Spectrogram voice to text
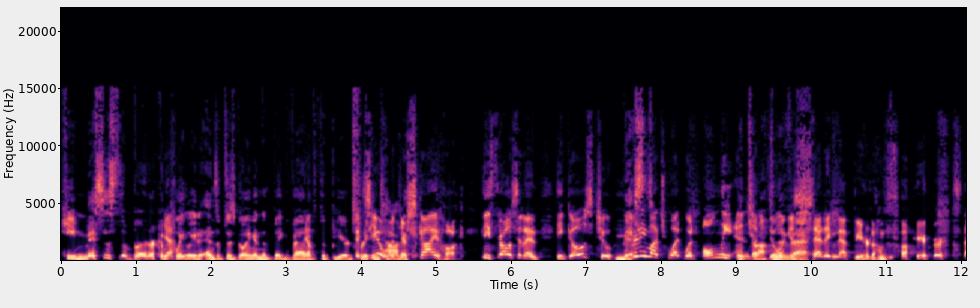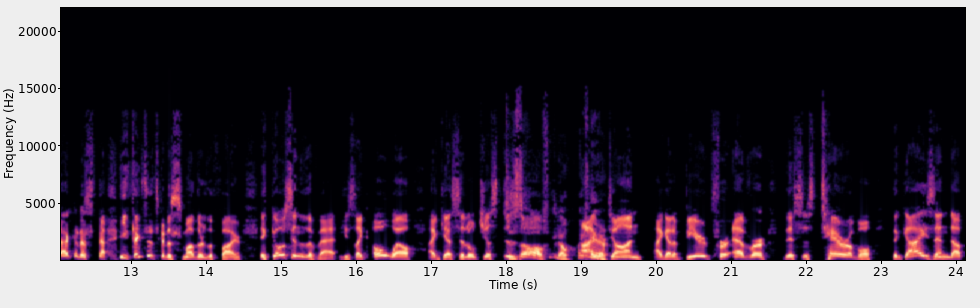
He misses the burner Yeah. completely, and it ends up just going in the big vat Yep. of the beard it's freaking you with your tonic. skyhook. He throws it in. He goes to Missed. pretty much what would only end up dropped in the doing is vat. Setting that beard on fire. it's not going to stop. He thinks it's going to smother the fire. It goes into the vat. He's like, "Oh well, I guess it'll just dissolve." Dissolve, you know, I'm done. I got a beard forever. This is terrible. The guys end up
